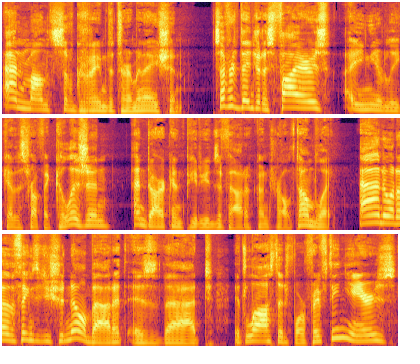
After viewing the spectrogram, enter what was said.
and months of grim determination. Suffered dangerous fires, a nearly catastrophic collision, and darkened periods of out of control tumbling. And one of the things that you should know about it is that it lasted for 15 years,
